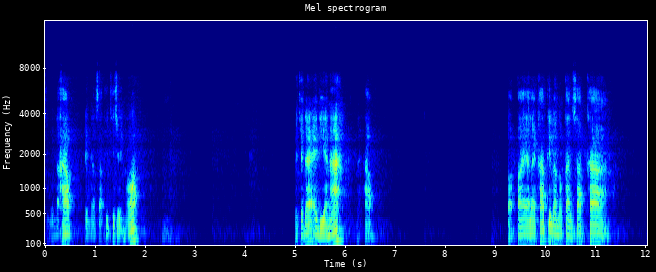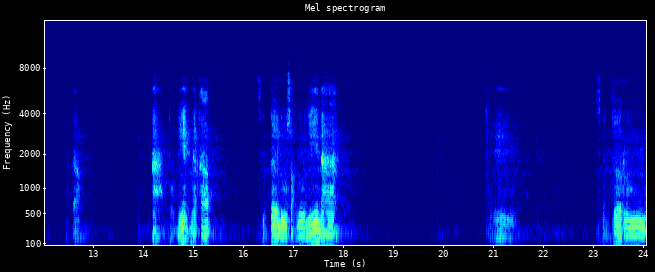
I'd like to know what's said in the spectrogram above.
สมมตินะครับ เป็นการสาธิตเฉยๆเนาะเพื่อจะได้ไอเดียนะนะครับ ต่อไปอะไรครับที่เราต้องการทราบค่านี้นะครับเซนเตอร์รูสองรูนี้นะฮะโอเค center rule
